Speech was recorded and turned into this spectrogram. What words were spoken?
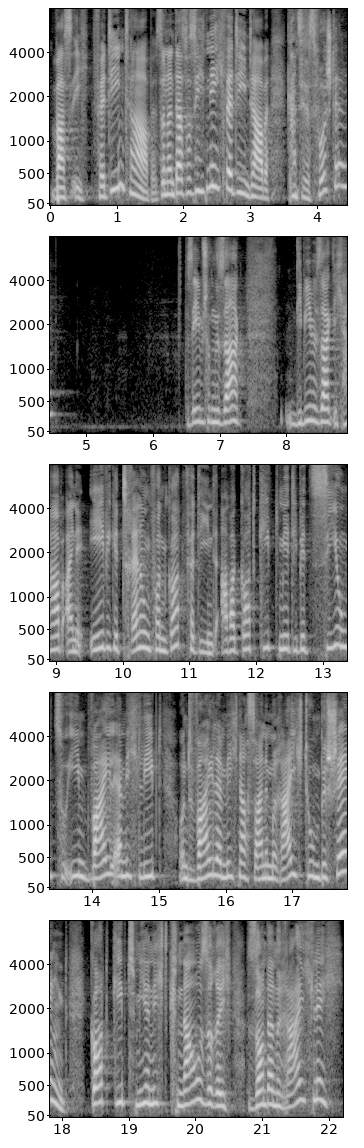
was ich verdient habe, sondern das, was ich nicht verdient habe. Kannst du dir das vorstellen? Habe es eben schon gesagt. Die Bibel sagt, ich habe eine ewige Trennung von Gott verdient, aber Gott gibt mir die Beziehung zu ihm, weil er mich liebt und weil er mich nach seinem Reichtum beschenkt. Gott gibt mir nicht knauserig, sondern reichlich.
